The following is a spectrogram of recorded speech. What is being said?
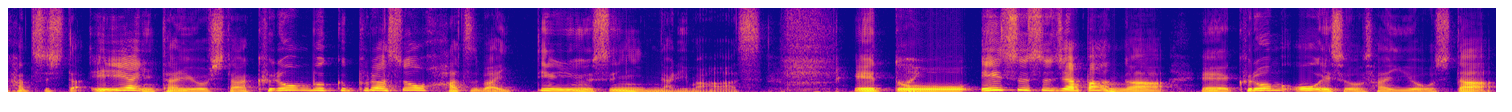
発した AI に対応した Chromebook Plus を発売っていうニュースになります。えっ、と、はい ASUS Japan が、えー ChromeOS を採用した、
